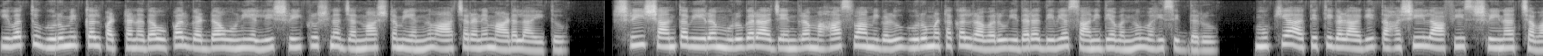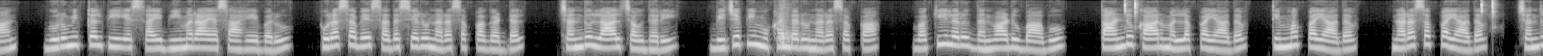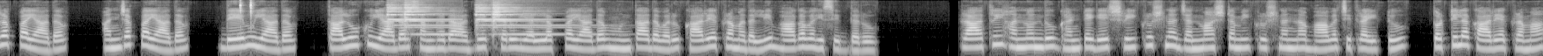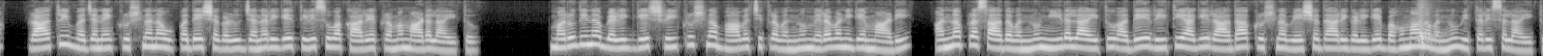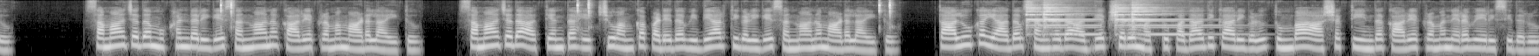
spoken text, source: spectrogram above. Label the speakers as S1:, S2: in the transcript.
S1: ಇವತ್ತು ಗುರುಮಿಕ್ಕಲ್ ಪಟ್ಟಣದ ಉಪರ್ಗಡ್ಡ ಓಣಿಯಲ್ಲಿ ಶ್ರೀಕೃಷ್ಣ ಜನ್ಮಾಷ್ಟಮಿಯನ್ನು ಆಚರಣೆ ಮಾಡಲಾಯಿತು. ಶ್ರೀ ಶಾಂತವೀರ ಮುರುಘರಾಜೇಂದ್ರ ಮಹಾಸ್ವಾಮಿಗಳು ಗುರುಮಠಕಲ್ ರವರು ಇದರ ದಿವ್ಯ ಸಾನ್ನಿಧ್ಯವನ್ನು ವಹಿಸಿದ್ದರು. ಮುಖ್ಯ ಅತಿಥಿಗಳಾಗಿ ತಹಶೀಲ್ ಆಫೀಸ್ ಶ್ರೀನಾಥ್ ಚವಾನ್ ಗುರುಮಿಕ್ಕಲ್ ಪಿಎಸ್ಐ ಭೀಮರಾಯ ಸಾಹೇಬರು, ಪುರಸಭೆ ಸದಸ್ಯರು ನರಸಪ್ಪ ಗಡ್ಡಲ್, ಚಂದುಲಾಲ್ ಚೌಧರಿ, ಬಿಜೆಪಿ ಮುಖಂಡರು ನರಸಪ್ಪ, ವಕೀಲರು ಧನ್ವಾಡು ಬಾಬು, ತಾಂಡು ಕಾರ್ ಮಲ್ಲಪ್ಪ ಯಾದವ್, ತಿಮ್ಮಪ್ಪ ಯಾದವ್ ನರಸಪ್ಪ ಯಾದವ್, ಚಂದ್ರಪ್ಪ ಯಾದವ್, ಅಂಜಪ್ಪ ಯಾದವ್, ದೇವು ಯಾದವ್, ತಾಲೂಕು ಯಾದವ್ ಸಂಘದ ಅಧ್ಯಕ್ಷರು ಯಲ್ಲಪ್ಪ ಯಾದವ್ ಮುಂತಾದವರು ಕಾರ್ಯಕ್ರಮದಲ್ಲಿ ಭಾಗವಹಿಸಿದ್ದರು. ರಾತ್ರಿ ಹನ್ನೊಂದು ಗಂಟೆಗೆ ಶ್ರೀಕೃಷ್ಣ ಜನ್ಮಾಷ್ಟಮಿ ಕೃಷ್ಣನ ಭಾವಚಿತ್ರ ಇಟ್ಟು, ತೊಟ್ಟಿಲ ಕಾರ್ಯಕ್ರಮ, ರಾತ್ರಿ ಭಜನೆ ಕೃಷ್ಣನ ಉಪದೇಶಗಳು ಜನರಿಗೆ ತಿಳಿಸುವ ಕಾರ್ಯಕ್ರಮ ಮಾಡಲಾಯಿತು. ಮರುದಿನ ಬೆಳಿಗ್ಗೆ ಶ್ರೀಕೃಷ್ಣ ಭಾವಚಿತ್ರವನ್ನು ಮೆರವಣಿಗೆ ಮಾಡಿ ಅನ್ನಪ್ರಸಾದವನ್ನು ನೀಡಲಾಯಿತು. ಅದೇ ರೀತಿಯಾಗಿ ರಾಧಾಕೃಷ್ಣ ವೇಷಧಾರಿಗಳಿಗೆ ಬಹುಮಾನವನ್ನು ವಿತರಿಸಲಾಯಿತು. ಸಮಾಜದ ಮುಖಂಡರಿಗೆ ಸನ್ಮಾನ ಕಾರ್ಯಕ್ರಮ ಮಾಡಲಾಯಿತು. ಸಮಾಜದ ಅತ್ಯಂತ ಹೆಚ್ಚು ಅಂಕ ಪಡೆದ ವಿದ್ಯಾರ್ಥಿಗಳಿಗೆ ಸನ್ಮಾನ ಮಾಡಲಾಯಿತು. ತಾಲೂಕ ಯಾದವ್ ಸಂಘದ ಅಧ್ಯಕ್ಷರು ಮತ್ತು ಪದಾಧಿಕಾರಿಗಳು ತುಂಬಾ ಆಸಕ್ತಿಯಿಂದ ಕಾರ್ಯಕ್ರಮ ನೆರವೇರಿಸಿದರು.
